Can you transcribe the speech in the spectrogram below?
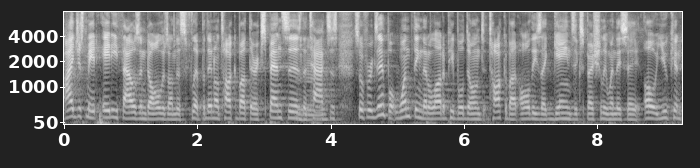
i just made $80000 on this flip but they don't talk about their expenses the mm-hmm. taxes so for example one thing that a lot of people don't talk about all these like gains especially when they say oh you can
